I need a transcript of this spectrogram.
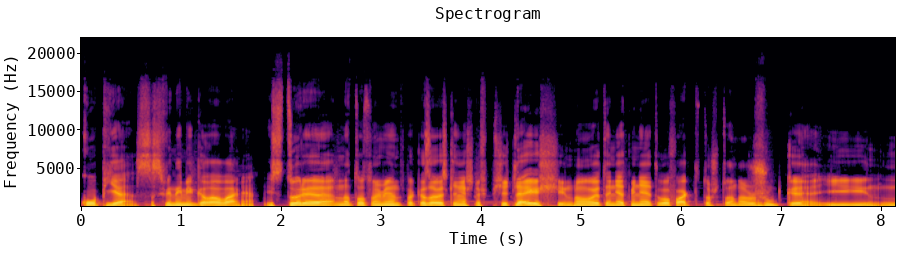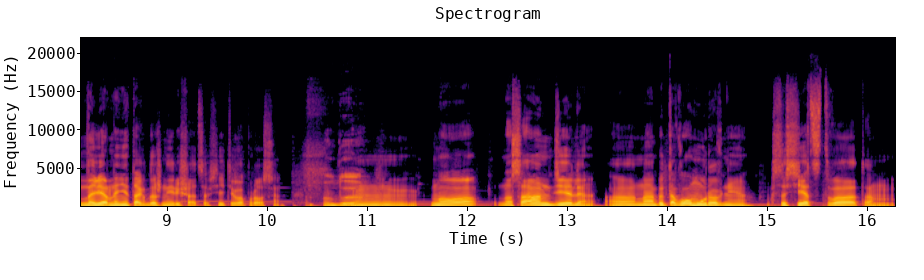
копья со свиными головами. История на тот момент показалась, конечно, впечатляющей, но это не отменяет того факта, то, что она жуткая, и, наверное, не так должны решаться все эти вопросы. Ну да. Но на самом деле а, на бытовом уровне соседство там,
